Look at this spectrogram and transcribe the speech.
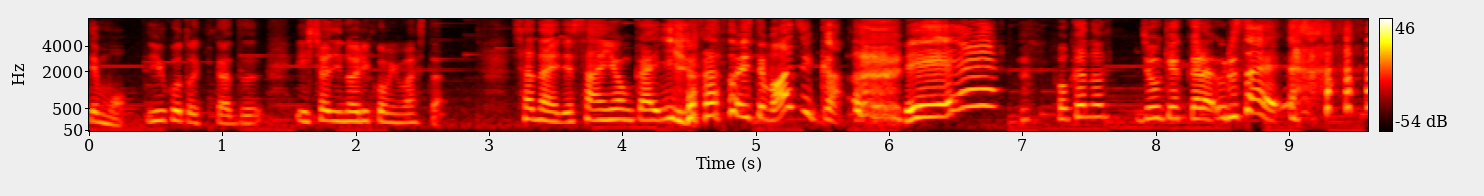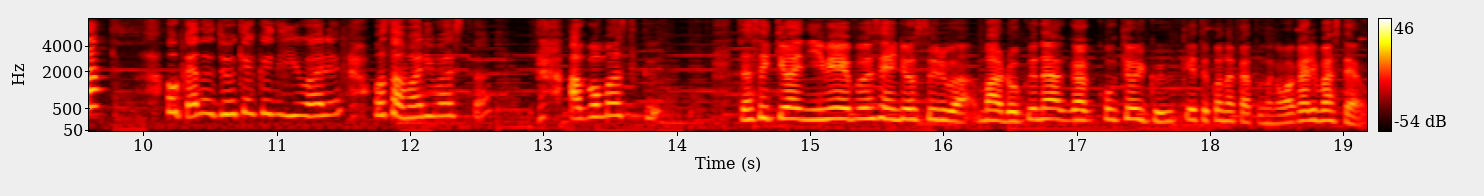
ても言うこと聞かず一緒に乗り込みました。車内で34回言い争いしてマジか！ええー、他の乗客からうるさい！他の乗客に言われ収まりました。顎マスク。座席は2名分占領するわ。まあろくな学校教育受けてこなかったのが分かりましたよ。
